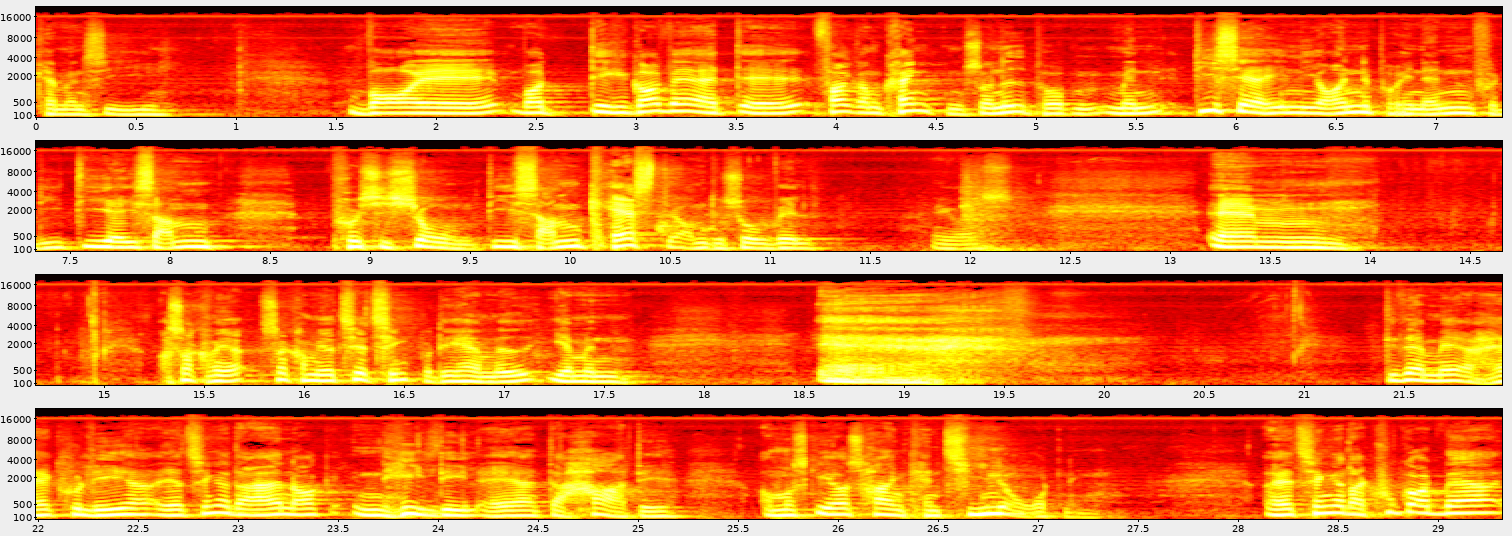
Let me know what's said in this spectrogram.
kan man sige. Hvor, øh, hvor det kan godt være, at øh, folk omkring dem så ned på dem, men de ser ind i øjnene på hinanden, fordi de er i samme position. De er i samme kaste, om du så vil. Ikke også? Øhm, og så kom, jeg, så kom jeg til at tænke på det her med, jamen, øh, det der med at have kolleger, og jeg tænker, der er nok en hel del af jer, der har det, og måske også har en kantineordning. Og jeg tænker, der kunne godt være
